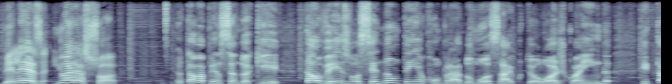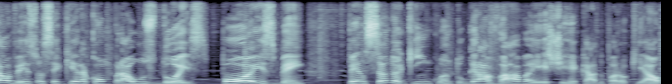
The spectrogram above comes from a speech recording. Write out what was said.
Beleza? E olha só, eu tava pensando aqui, talvez você não tenha comprado o mosaico teológico ainda e talvez você queira comprar os dois. Pois bem, Pensando aqui enquanto gravava este recado paroquial,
